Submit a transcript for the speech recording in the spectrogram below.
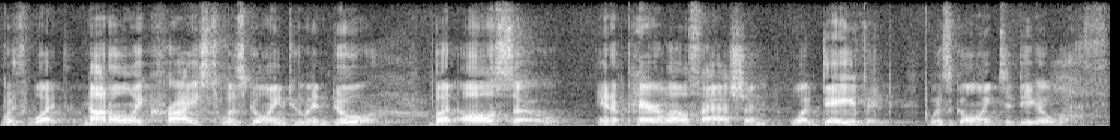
with what not only Christ was going to endure, but also, in a parallel fashion, what David was going to deal with.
